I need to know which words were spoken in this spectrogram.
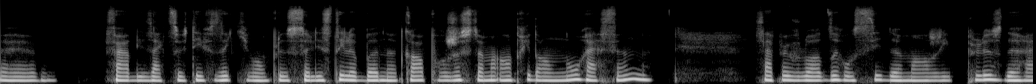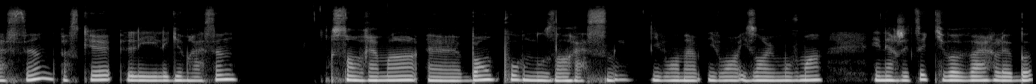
euh, faire des activités physiques qui vont plus solliciter le bas de notre corps pour justement entrer dans nos racines. Ça peut vouloir dire aussi de manger plus de racines parce que les légumes racines sont vraiment euh, bons pour nous enraciner. Ils vont, ils vont, ils ont un mouvement énergétique qui va vers le bas.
